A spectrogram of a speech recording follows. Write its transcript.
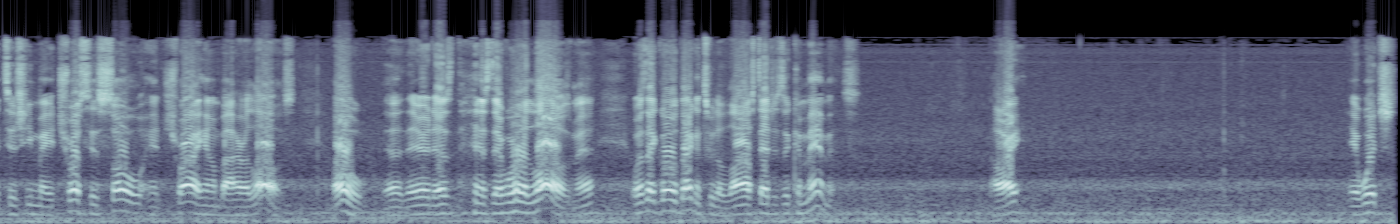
until she may trust his soul and try him by her laws." Oh, there, there's, there's their word laws, man. What that goes back into the law, statutes, and commandments. All right. In which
